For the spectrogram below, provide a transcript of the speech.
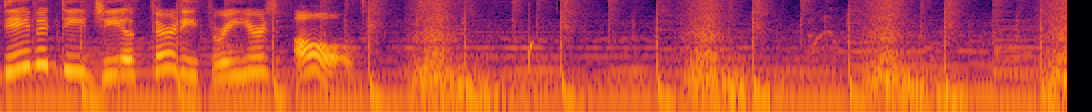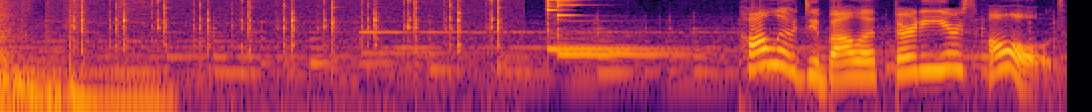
David Gea 33 years old. Paulo Dybala 30 years old.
